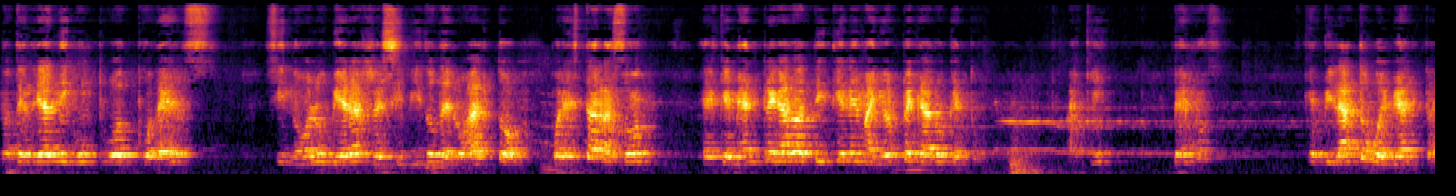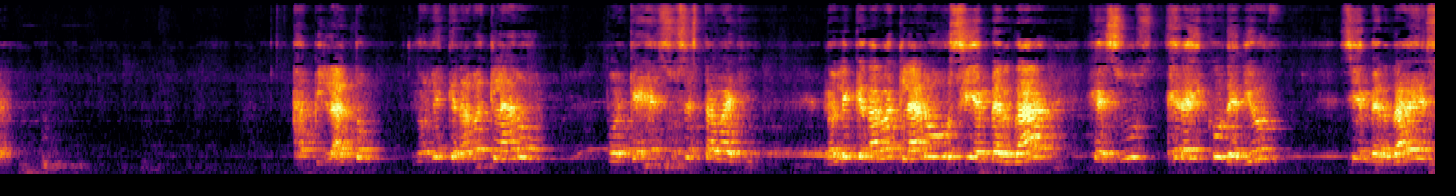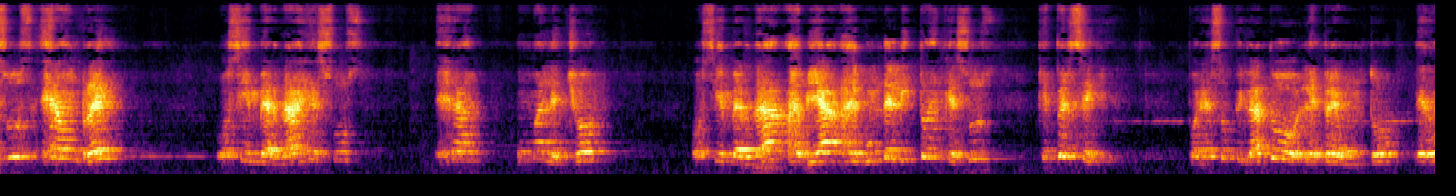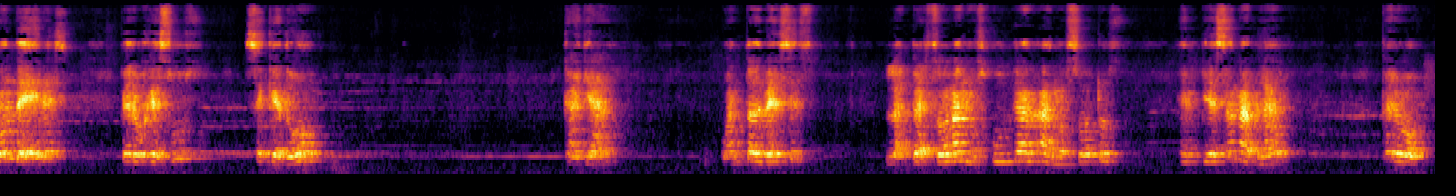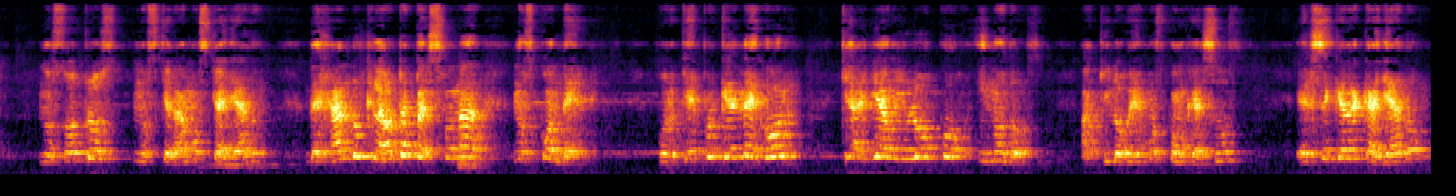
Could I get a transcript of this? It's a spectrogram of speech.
no tendrías ningún poder si no lo hubieras recibido de lo alto. Por esta razón el que me ha entregado a ti tiene mayor pecado que tú. Aquí vemos que Pilato volvió a entrar. A Pilato no le quedaba claro por qué Jesús estaba allí. No le quedaba claro si en verdad Jesús era hijo de Dios, si en verdad Jesús era un rey, o si en verdad Jesús era un malhechor, o si en verdad había algún delito en Jesús que perseguir. Por eso Pilato le preguntó, ¿de dónde eres? Pero Jesús se quedó callado. ¿Cuántas veces las personas nos juzgan a nosotros, empiezan a hablar, pero nosotros nos quedamos callados, dejando que la otra persona nos condene. ¿Por qué? Porque es mejor que haya un loco y no dos. Aquí lo vemos con Jesús. Él se queda callado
